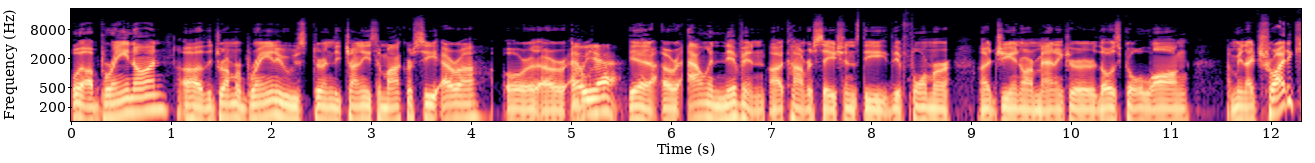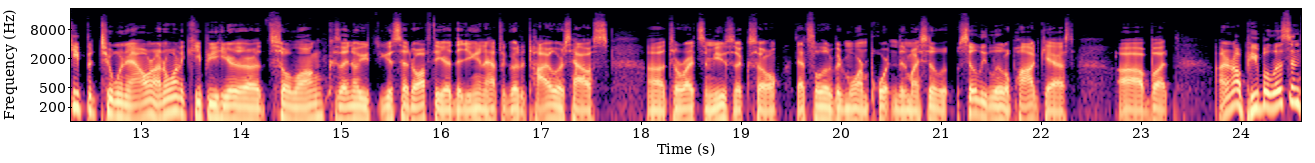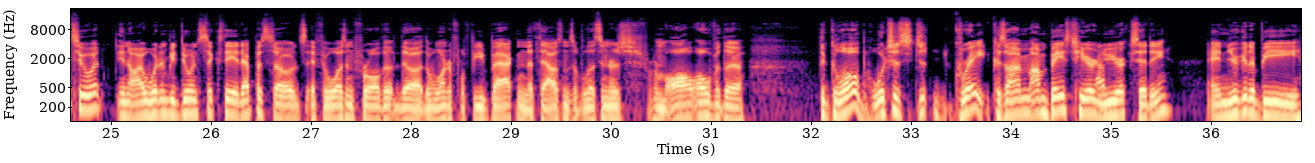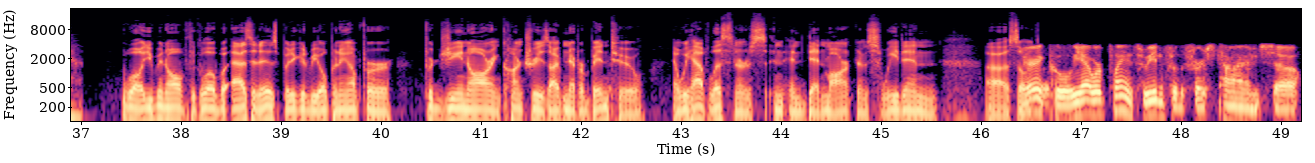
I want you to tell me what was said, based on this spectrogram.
well, Brain on, uh, the drummer Brain, who's during the Chinese democracy era, or, or Oh, yeah. yeah, or Alan Niven uh, conversations, the the former uh, GNR manager. Those go long. I mean, I try to keep it to an hour. I don't want to keep you here uh, so long because I know you, you said off the air that you're going to have to go to Tyler's house uh, to write some music. So that's a little bit more important than my silly, silly little podcast. Uh, but I don't know. People listen to it. You know, I wouldn't be doing 68 episodes if it wasn't for all the, the, the wonderful feedback and the thousands of listeners from all over the the globe, which is great because I'm I'm based here in New York City, and you're going to be well, you've been all over the globe as it is, but you're going to be opening up for for GNR in countries I've never been to, and we have listeners in, in Denmark and Sweden. Uh, so Very cool. Yeah, we're playing Sweden for the first time, so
